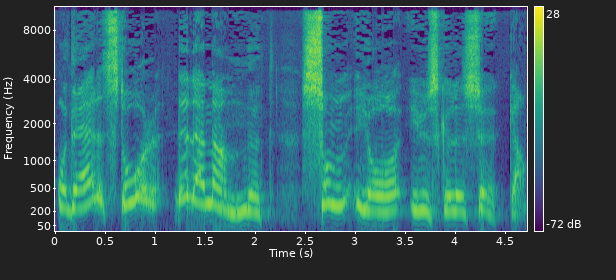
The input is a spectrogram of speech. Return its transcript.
och där står det där namnet som jag ju skulle söka.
